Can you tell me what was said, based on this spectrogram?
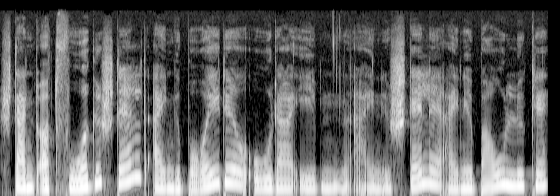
Standort vorgestellt, ein Gebäude oder eben eine Stelle, eine Baulücke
